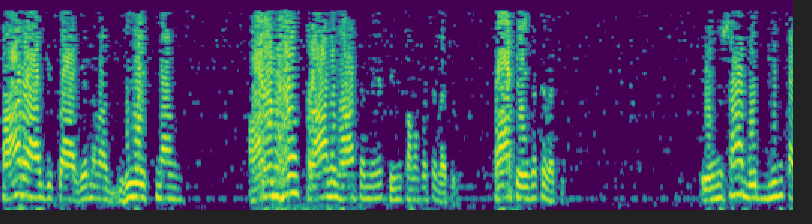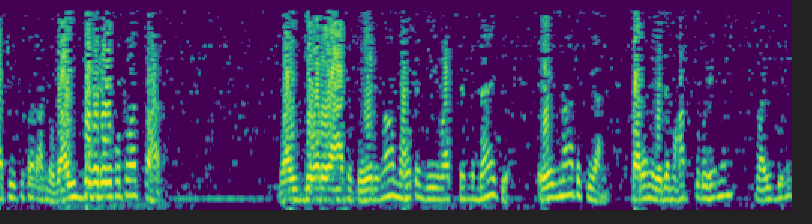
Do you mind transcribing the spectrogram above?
පරාජිකා වෙනවා ගිහියෙක් නම් ආරම්භ ප්‍රාණඝාතනයේ පින්කමකට වැටෙනවා පාපයකට වැටෙනවා ඒ නිසා බුද්ධියෙන් කටයුතු කරන්න වෛද්‍යවරයෙකුටවත් පහළ වෛද්‍යවරයාට තේරෙනවා මොහොත ජීවත් වෙන්න බෑ කියලා. ඒ වුණාට කියන්නේ පරණ වේද මහත්තුරු එහෙමනේ. වෛද්‍යනේ.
